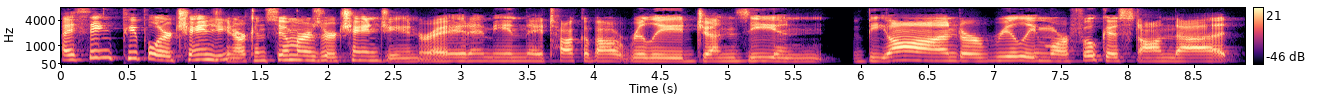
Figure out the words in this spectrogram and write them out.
I think people are changing. Our consumers are changing, right? I mean, they talk about really Gen Z and beyond are really more focused on that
